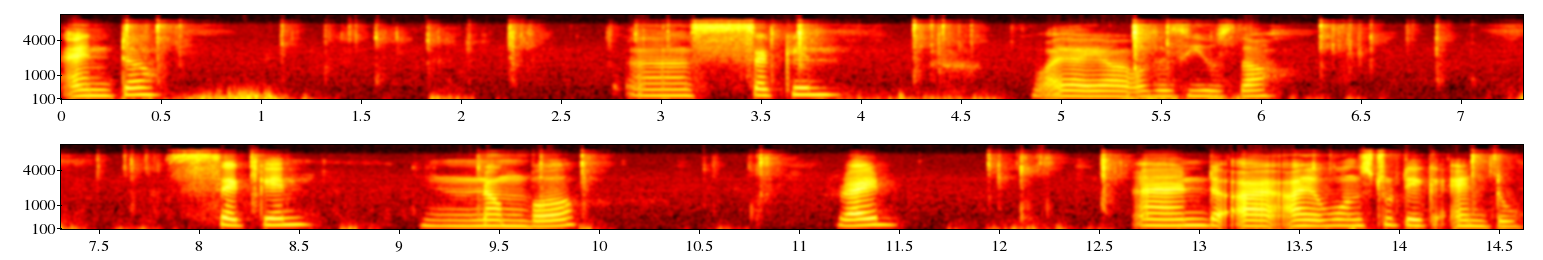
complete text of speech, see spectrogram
enter uh, second. Why I always use the second number right? And I, I wants to take n2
